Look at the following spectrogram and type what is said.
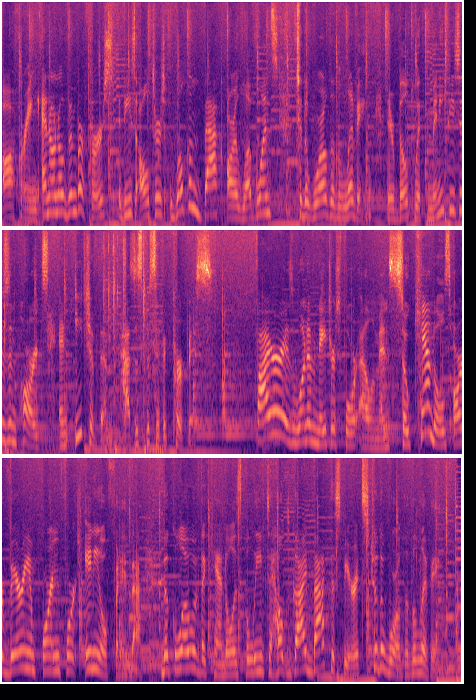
offering, and on November 1st, these altars welcome back our loved ones to the world of the living. They're built with many pieces and parts, and each of them has a specific purpose. Fire is one of nature's four elements, so candles are very important for any ofrenda. The glow of the candle is believed to help guide back the spirits to the world of the living.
